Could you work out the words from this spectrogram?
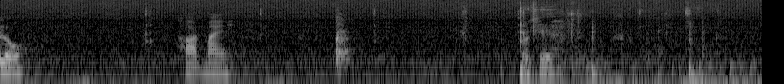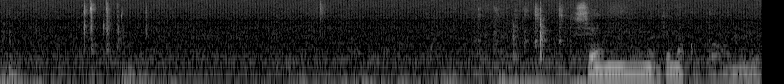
โหลถอดไม่โอเค สียงเหมือนจะหนักกว่าเก่าไม่รู้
